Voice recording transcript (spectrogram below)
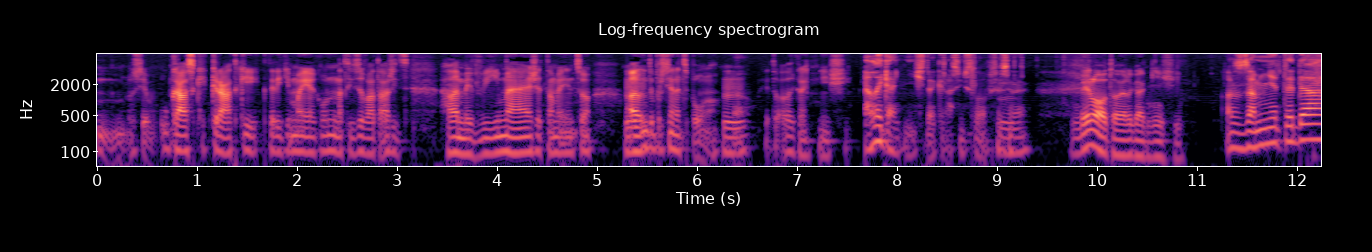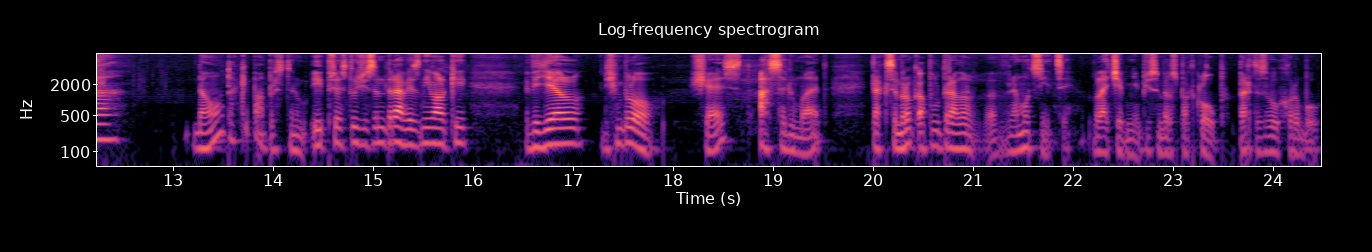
mm, prostě ukázky krátký, které ti mají jako natýzovat a říct, hele, my víme, že tam je něco, ale Hmm. oni to prostě necpou, no. Hmm. Je to elegantnější. Elegantnější, to je krásný slovo, přesně. Hmm. Bylo to elegantnější. A za mě teda, no, taky pán prstenů. I přesto, že jsem teda Hvězdný války viděl, když mi bylo 6 a 7 let, tak jsem rok a půl trávil v nemocnici, v léčebně, protože jsem byl rozpad kloup, pertezovou chorobou.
